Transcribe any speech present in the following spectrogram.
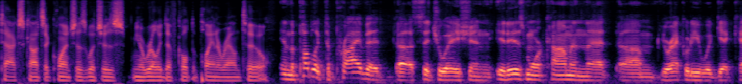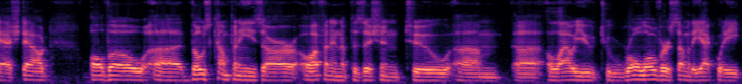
tax consequences, which is you know really difficult to plan around too. In the public to private uh, situation, it is more common that um, your equity would get cashed out although uh, those companies are often in a position to um, uh, allow you to roll over some of the equity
